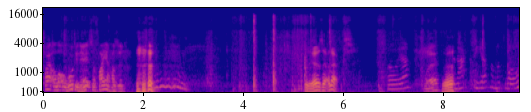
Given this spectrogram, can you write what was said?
Quite a lot of wood in here, it's a fire hazard. Oh, yeah, is that an axe? Oh yeah. Where? Yeah. An axe here on the floor.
